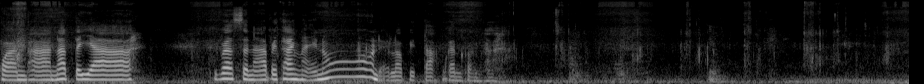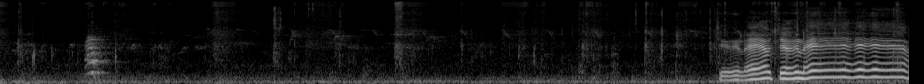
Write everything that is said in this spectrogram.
ควานพานัตยาพิวาสนาไปทางไหนเนาะเดี๋ยวเราไปตามกันก่อนค่ะ เจอแล้วเจอแล้ว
